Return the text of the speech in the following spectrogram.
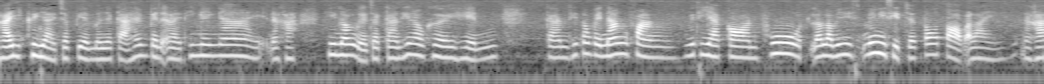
นะคะ คืออยากจะเปลี่ยนบรรยากาศให้มันเป็นอะไรที่ง่าย ๆนะคะ ที่นอกเหนือจากการที่เราเคยเห็นการที่ต้องไปนั่งฟังวิทยากรพูด แล้วเราไม่ไม่มีสิทธิ์จะโต้ตอบอะไรนะคะ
